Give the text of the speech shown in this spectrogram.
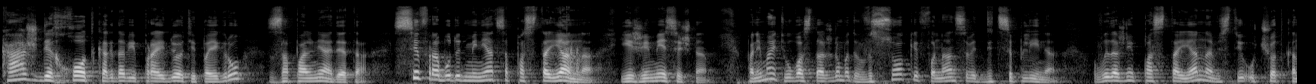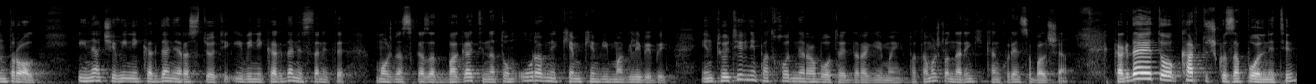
каждый ход, когда вы пройдете по игру, заполнять это. Цифра будет меняться постоянно, ежемесячно. Понимаете, у вас должна быть высокая финансовая дисциплина. Вы должны постоянно вести учет, контроль. Иначе вы никогда не растете, и вы никогда не станете, можно сказать, богаты на том уровне, кем, кем вы могли бы быть. Интуитивный подход не работает, дорогие мои, потому что на рынке конкуренция большая. Когда эту карточку заполните,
